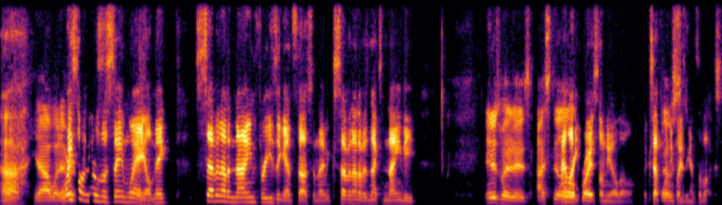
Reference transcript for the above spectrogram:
Ah, yeah, whatever. Royce O'Neale's the same way. He'll make seven out of nine threes against us, and then make seven out of his next ninety. It is what it is. I still I like Royce O'Neal though, except when he plays against the Bucks.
